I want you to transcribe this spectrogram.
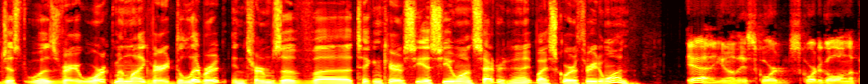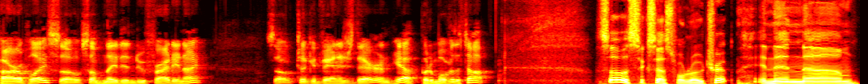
just was very workmanlike, very deliberate in terms of uh, taking care of CSU on Saturday night by score of three to one. Yeah, you know they scored scored a goal on the power play, so something they didn't do Friday night. So took advantage there, and yeah, put them over the top. So a successful road trip, and then. Um,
